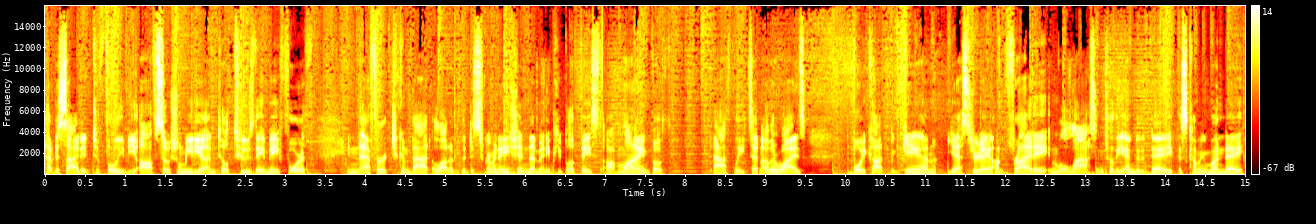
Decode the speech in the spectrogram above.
have decided to fully be off social media until Tuesday, May 4th, in an effort to combat a lot of the discrimination that many people have faced online, both athletes and otherwise. The boycott began yesterday on Friday and will last until the end of the day this coming Monday.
